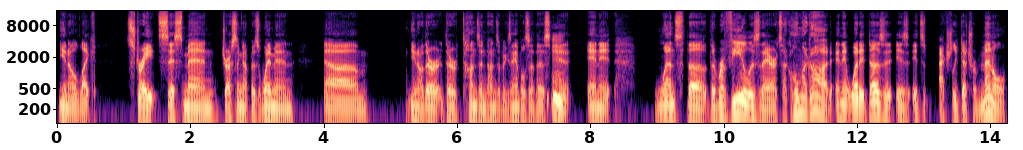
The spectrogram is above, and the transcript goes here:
you know, like straight cis men dressing up as women. Um, you know, there there are tons and tons of examples of this, Mm. and, and it once the the reveal is there, it's like, oh my god! And it what it does is it's actually detrimental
